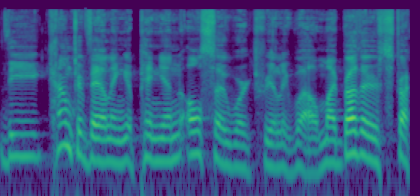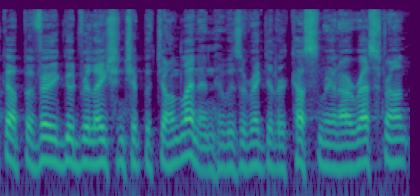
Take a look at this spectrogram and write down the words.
The countervailing opinion also worked really well. My brother struck up a very good relationship with John Lennon, who was a regular customer in our restaurant.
